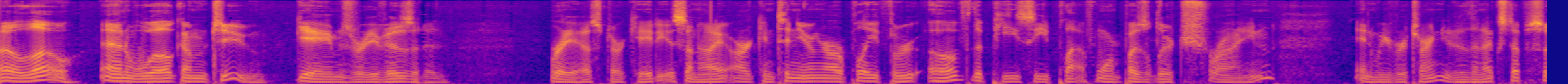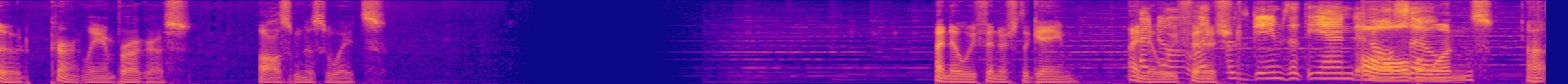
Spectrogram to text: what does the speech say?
hello, and welcome to Games Revisited. Rayeste, Arcaidius, and I are continuing our playthrough of the PC platform puzzler Trine, and we return you to the next episode, currently in progress. Awesomeness awaits. I know we finished the game. I know don't we finished like those games at the end, and all also. the ones. Uh,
